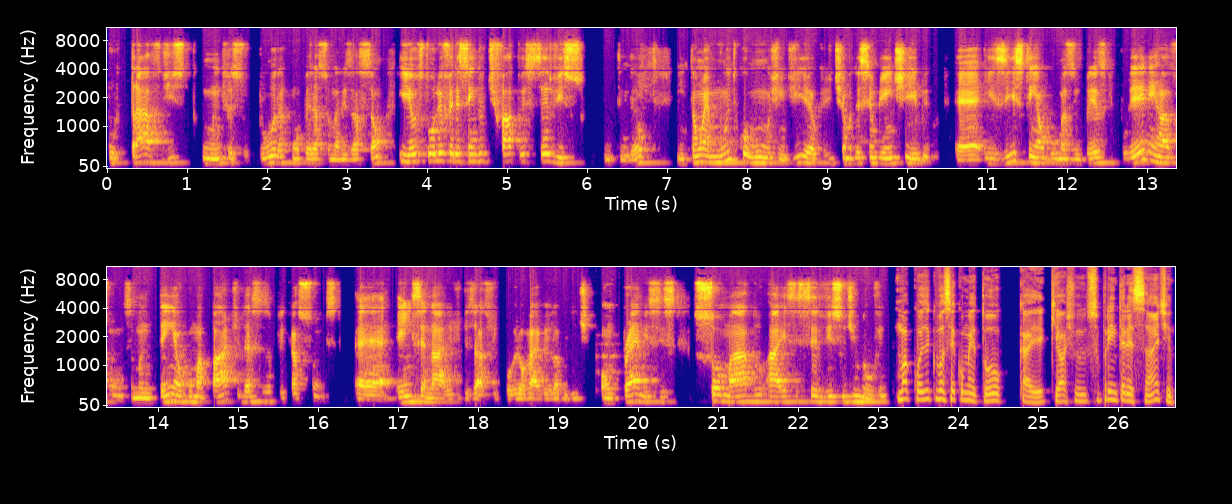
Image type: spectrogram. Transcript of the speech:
por trás disso, com infraestrutura, com operacionalização, e eu estou lhe oferecendo de fato esse serviço entendeu? Então é muito comum hoje em dia o que a gente chama desse ambiente híbrido. É, existem algumas empresas que, por N razões, mantêm alguma parte dessas aplicações é, em cenário de desastre recovery ou high availability on-premises, somado a esse serviço de nuvem. Uma coisa que você comentou, Caê, que eu acho super interessante,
